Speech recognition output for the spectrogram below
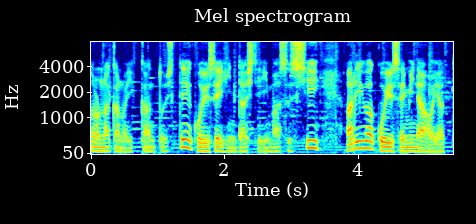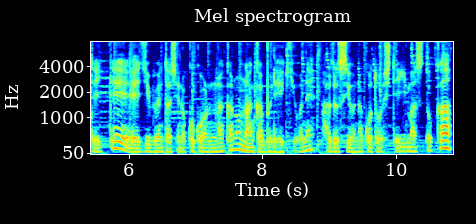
その中の一環としてこういう製品出していますしあるいはこういうセミナーをやっていて自分たちの心の中のなんかブレーキをね外すようなことをしていますとか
